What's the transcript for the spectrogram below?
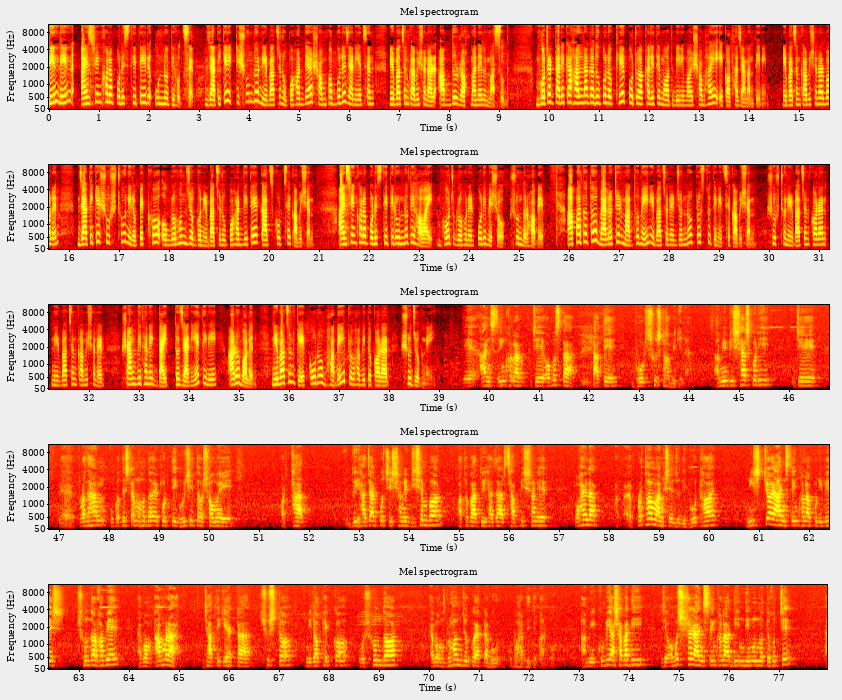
দিন দিন আইন শৃঙ্খলা পরিস্থিতির উন্নতি হচ্ছে। জাতিকে একটি সুন্দর নির্বাচন উপহার দেওয়া সম্ভব বলে জানিয়েছেন নির্বাচন কমিশনার আব্দুর রহমানেল মাসুদ। ভোটার তালিকা হালনাগাদ উপলক্ষে পটুয়াখালীতে মত বিনিময় সভায় কথা জানান তিনি। নির্বাচন কমিশনার বলেন, জাতিকে সুষ্ঠু, নিরপেক্ষ ও গ্রহণযোগ্য নির্বাচন উপহার দিতে কাজ করছে কমিশন। আইন শৃঙ্খলা পরিস্থিতির উন্নতি হওয়ায় ভোট গ্রহণের পরিবেশও সুন্দর হবে। আপাতত ব্যালটের মাধ্যমেই নির্বাচনের জন্য প্রস্তুতি নিচ্ছে কমিশন। সুষ্ঠু নির্বাচন করার নির্বাচন কমিশনের সাংবিধানিক দায়িত্ব জানিয়ে তিনি আরও বলেন, নির্বাচনকে কোনোভাবেই প্রভাবিত করার সুযোগ নেই। যে আইন শৃঙ্খলার যে অবস্থা, তাতে ভোট সুষ্ঠু হবে কিনা? আমি বিশ্বাস করি যে প্রধান উপদেষ্টা মহোদয় কর্তৃক ঘোষিত সময়ে, অর্থাৎ দুই হাজার পঁচিশ সনের ডিসেম্বর অথবা দুই হাজার ছাব্বিশ সনের পহেলা, প্রথম অংশে যদি ভোট হয়, নিশ্চয় আইন শৃঙ্খলা পরিবেশ সুন্দর হবে এবং আমরা জাতিকে একটা সুষ্ঠু, নিরপেক্ষ ও সুন্দর এবং গ্রহণযোগ্য একটা ভোট উপহার দিতে পারব। আমি খুবই আশাবাদী যে অবশ্যই আইন শৃঙ্খলা দিন দিন উন্নত হচ্ছে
